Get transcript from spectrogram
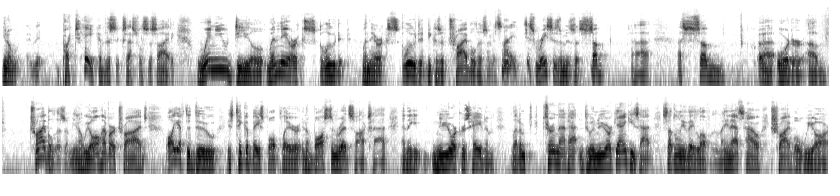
You know partake of the successful society. When you deal, when they are excluded, when they are excluded because of tribalism, it's not it's just racism is a sub uh, a sub uh, order of tribalism. You know, we all have our tribes. All you have to do is take a baseball player in a Boston Red Sox hat, and the New Yorkers hate him. Let him turn that hat into a New York Yankees hat. Suddenly they love him. I mean, that's how tribal we are.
